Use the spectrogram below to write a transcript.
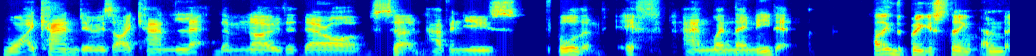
what I can do is I can let them know that there are certain avenues for them if and when they need it. I think the biggest thing, and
